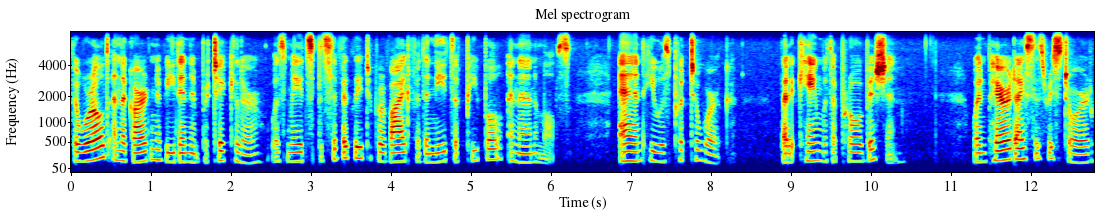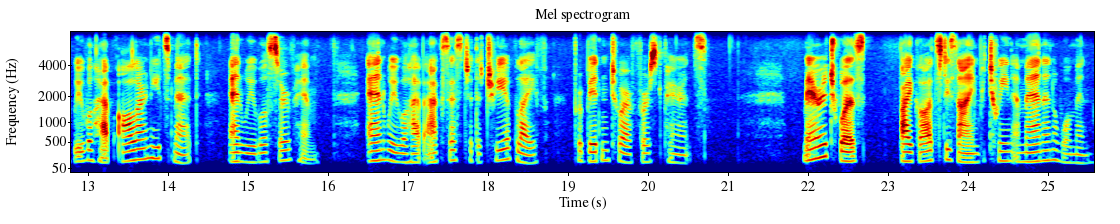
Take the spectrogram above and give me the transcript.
The world and the Garden of Eden in particular was made specifically to provide for the needs of people and animals, and he was put to work, but it came with a prohibition. When paradise is restored, we will have all our needs met, and we will serve him, and we will have access to the tree of life forbidden to our first parents. Marriage was by God's design between a man and a woman.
